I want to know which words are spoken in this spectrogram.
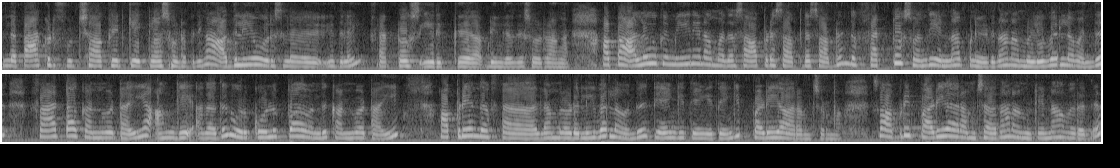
இந்த பேக்கட் ஃபுட் சாக்லேட் கேக்லாம் சொல்கிற பார்த்தீங்கன்னா அதுலேயும் ஒரு சில இதில் ஃப்ரக்டோஸ் ஃப்ரக்டோஸ் இருக்குது அப்படிங்கிறது சொல்கிறாங்க அப்போ அளவுக்கு மீறி நம்ம அதை சாப்பிட சாப்பிட சாப்பிட இந்த ஃப்ரக்டோஸ் வந்து என்ன பண்ணிடுதுன்னா நம்ம லிவரில் வந்து ஃபேட்டாக கன்வெர்ட் ஆகி அங்கே அதாவது ஒரு கொழுப்பாக வந்து கன்வெர்ட் ஆகி அப்படியே அந்த நம்மளோட லிவரில் வந்து தேங்கி தேங்கி தேங்கி படிய ஆரம்பிச்சிருமா. ஸோ அப்படி படிய ஆரம்பிச்சாதான் நமக்கு என்ன வருது?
